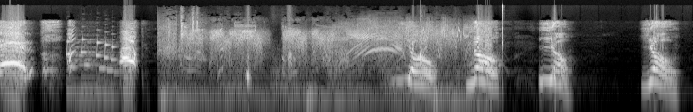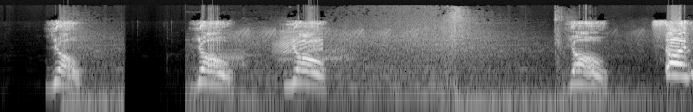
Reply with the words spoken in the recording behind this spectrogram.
Oh, Yo! No! Yo! Yo! Yo! Yo! Yo! Yo! Son!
